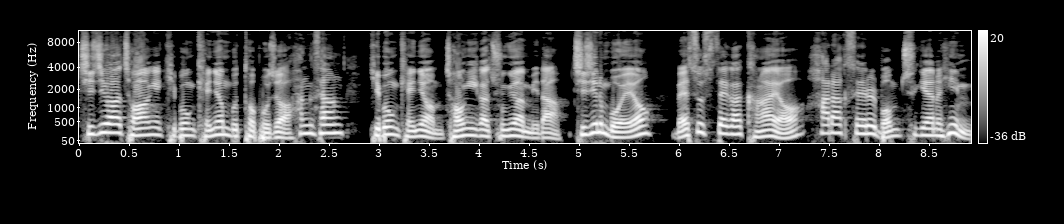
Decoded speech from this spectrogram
지지와 저항의 기본 개념부터 보죠. 항상 기본 개념, 정의가 중요합니다. 지지는 뭐예요? 매수세가 강하여 하락세를 멈추게 하는 힘,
